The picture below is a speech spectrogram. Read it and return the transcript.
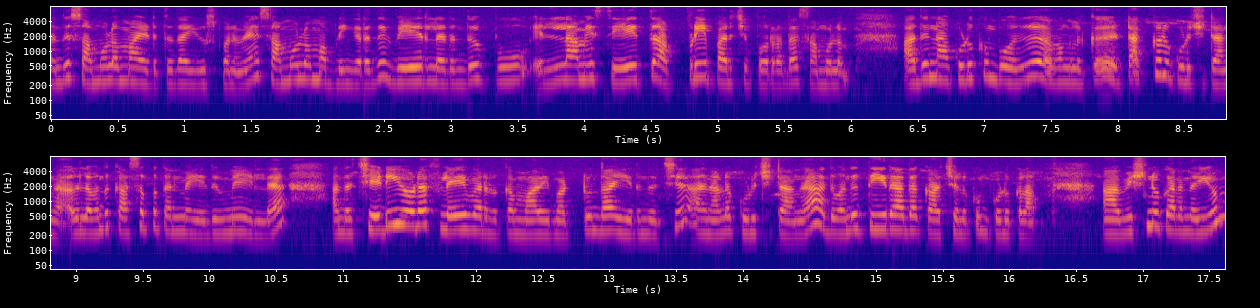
வந்து சமூலமாக எடுத்து தான் யூஸ் பண்ணுவேன். சமூலம் அப்படிங்கிறது வேர்லேருந்து பூ எல்லாமே சேர்த்து அப்படியே பறித்து போடுறதா சமூலம். அது நான் கொடுக்கும்போது அவங்களுக்கு டக்குன்னு குடிச்சிட்டாங்க. அதில் வந்து கசப்பு தன்மை எதுவுமே இல்லை. அந்த செடியோட ஃப்ளேவர் இருக்க மாதிரி மட்டும் மட்டும்தான் இருந்துச்சு. அதனால் குடிச்சிட்டாங்க. அது வந்து தீராத காய்ச்சலுக்கும் கொடுக்கலாம். விஷ்ணு கரந்தையும்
